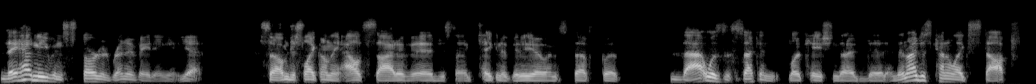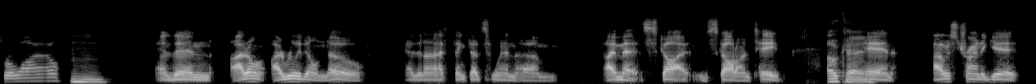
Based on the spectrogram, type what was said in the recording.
they hadn't even started renovating it yet. So I'm just like on the outside of it, just like taking a video and stuff. But that was the second location that I did. And then I just kind of like stopped for a while. Mm-hmm. And then I don't, I really don't know. And then I think that's when um, I met Scott and Scott on tape. Okay. And I was trying to get,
